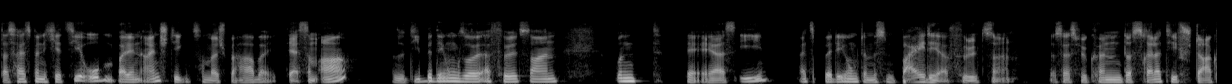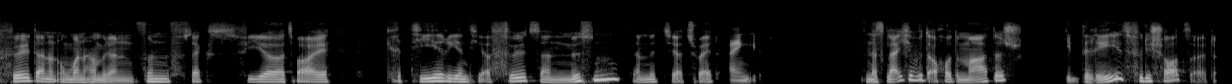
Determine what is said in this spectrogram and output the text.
Das heißt, wenn ich jetzt hier oben bei den Einstiegen zum Beispiel habe, der SMA, also die Bedingung soll erfüllt sein, und der RSI als Bedingung, dann müssen beide erfüllt sein. Das heißt, wir können das relativ stark filtern und irgendwann haben wir dann fünf, sechs, vier, zwei Kriterien, die erfüllt sein müssen, damit der Trade eingeht. Und das gleiche wird auch automatisch gedreht für die Short-Seite.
